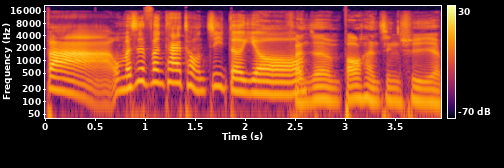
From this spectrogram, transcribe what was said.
吧？我们是分开统计的哟。反正包含进去也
